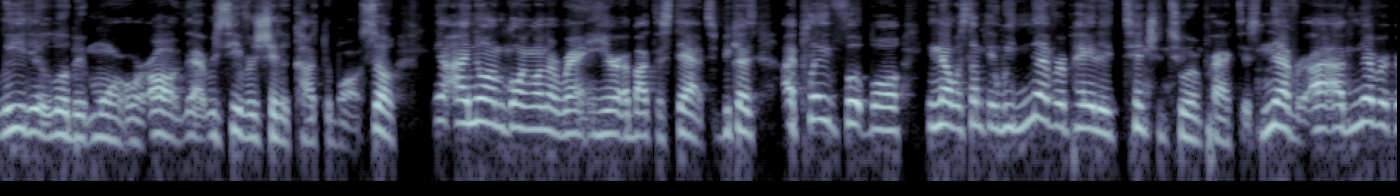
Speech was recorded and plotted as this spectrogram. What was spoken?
lead it a little bit more, or oh, that receiver should have caught the ball. So yeah, I know I'm going on a rant here about the stats because I played football, and that was something we never paid attention to in practice. Never. I, have never.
